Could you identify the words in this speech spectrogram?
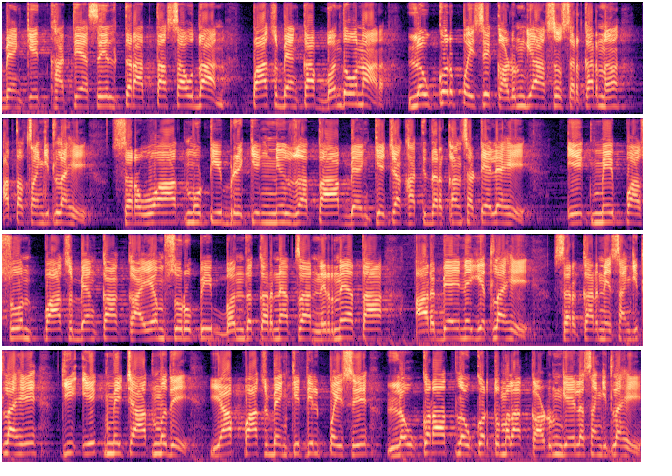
बँकेत खाते असेल तर आता सावधान. पाच बँका बंद होणार. लवकर पैसे काढून घ्या असं सरकारनं आता सांगितलं आहे. सर्वात मोठी ब्रेकिंग न्यूज आता बँकेच्या खातेधारकांसाठी आली आहे. एक मे पासून पाच बँका कायमस्वरूपी बंद करण्याचा निर्णय आता आर बी आयने घेतला आहे. सरकारने सांगितलं आहे की एक मेच्या आतमध्ये या पाच बँकेतील पैसे लवकरात लवकर तुम्हाला काढून घ्यायला सांगितलं आहे.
